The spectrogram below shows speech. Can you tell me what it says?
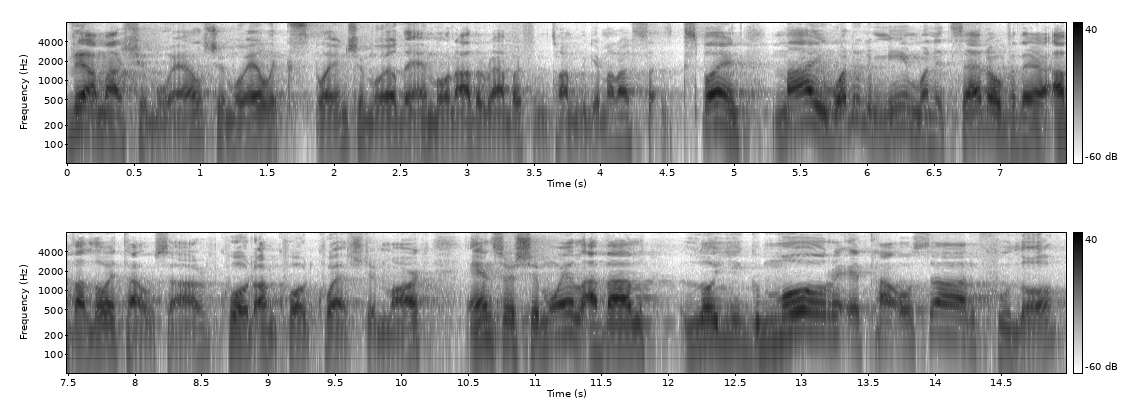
Ve'amar Shemuel. Shemuel explained. Shemuel the Amora, the rabbi from the time of the Gemara, explained. My, what did it mean when it said over there avalo et osar? Quote unquote question mark. Answer Shemuel aval lo yigmor et osar kulo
